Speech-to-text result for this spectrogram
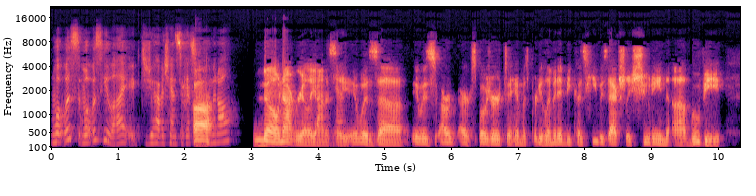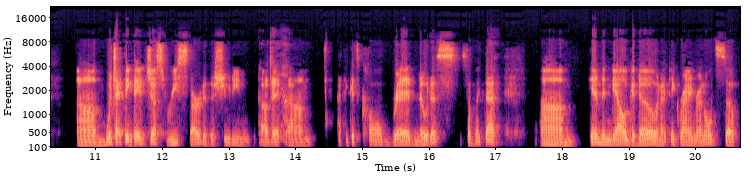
What was what was he like? Did you have a chance to get to know Uh, him at all? No, not really. Honestly, it was uh, it was our, our exposure to him was pretty limited because he was actually shooting a movie, um, which I think they've just restarted the shooting Oh, of it. Um, I think it's called Red Notice, something like that. Um, him and Gal Gadot and I think Ryan Reynolds. So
